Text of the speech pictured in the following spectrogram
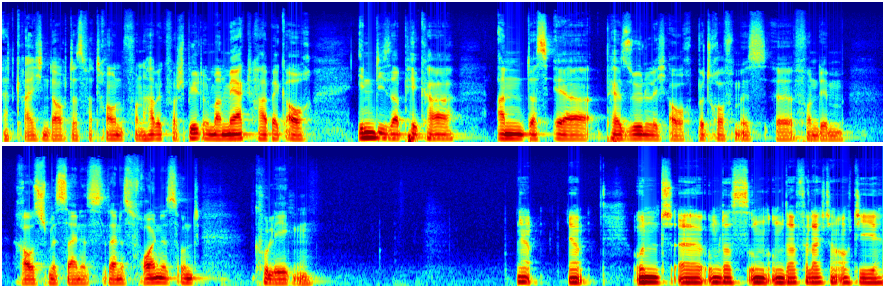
hat Greichen da auch das Vertrauen von Habeck verspielt. Und man merkt Habeck auch in dieser PK an, dass er persönlich auch betroffen ist äh, von dem Rausschmiss seines, seines Freundes und Kollegen. Ja, ja. Und äh, um das, um, um da vielleicht dann auch die,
